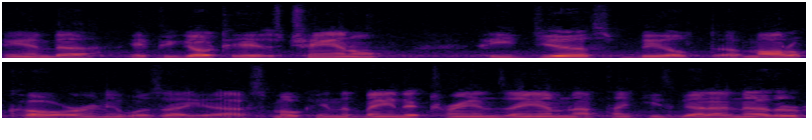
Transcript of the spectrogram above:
And uh, if you go to his channel, he just built a model car, and it was a uh, Smokey the Bandit Trans Am. And I think he's got another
